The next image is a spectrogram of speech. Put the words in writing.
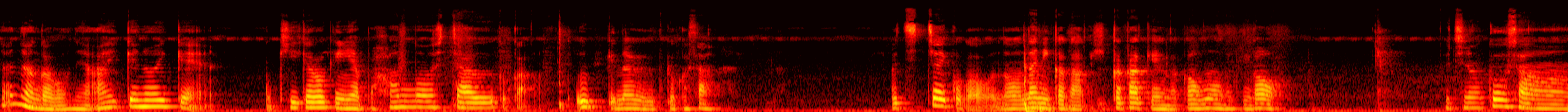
何なんだろうね相手の意見を聞いた時にやっぱ反応しちゃうとかうってなるとかさちっちゃい子の何かが引っかかってるんだと思うんだけどうちのお父さ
